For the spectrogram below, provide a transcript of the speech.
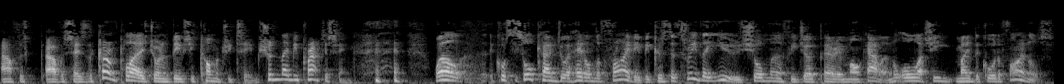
Alpha, Alpha says the current players joining the BBC commentary team shouldn't they be practicing? well, of course, this all came to a head on the Friday because the three they used, Shaun Murphy, Joe Perry, and Mark Allen, all actually made the quarterfinals,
